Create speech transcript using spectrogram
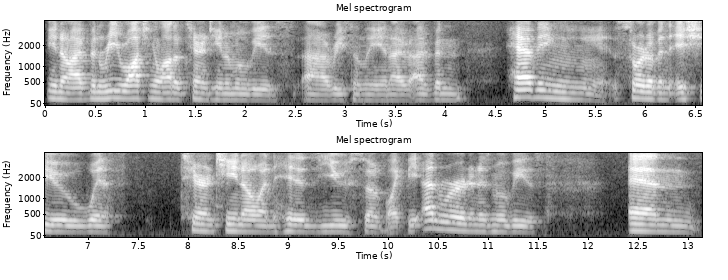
you know I've been rewatching a lot of Tarantino movies uh, recently, and I've I've been having sort of an issue with Tarantino and his use of like the N word in his movies, and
